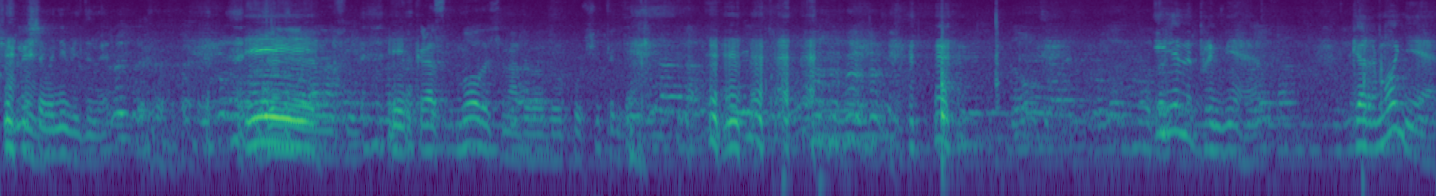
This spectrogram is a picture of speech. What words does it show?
чтобы лишнего не видели. И, и Как раз молодость надо было бы ухудшить тогда. Или, например, гармония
